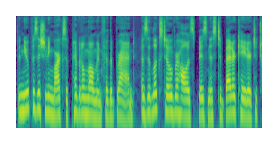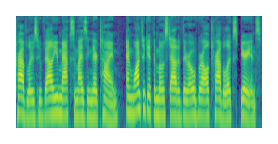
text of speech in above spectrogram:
the new positioning marks a pivotal moment for the brand as it looks to overhaul its business to better cater to travelers who value maximizing their time and want to get the most out of their overall travel experience.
